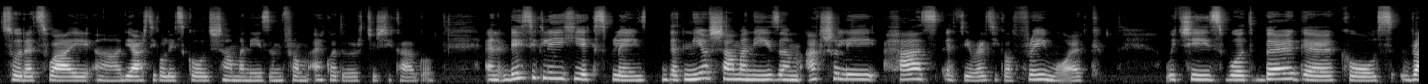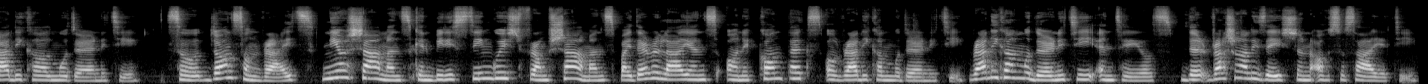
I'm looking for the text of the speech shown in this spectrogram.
So that's why uh, the article is called Shamanism from Ecuador to Chicago. And basically, he explains that neo shamanism actually has a theoretical framework which is what Berger calls radical modernity. So Johnson writes Neo shamans can be distinguished from shamans by their reliance on a context of radical modernity. Radical modernity entails the rationalization of society,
